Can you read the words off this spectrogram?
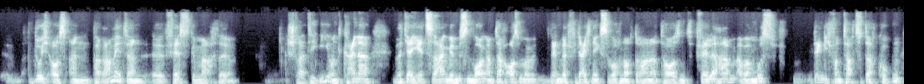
äh, durchaus an Parametern festgemachte Strategie. Und keiner wird ja jetzt sagen, wir müssen morgen am Tag ausmachen, wenn wir vielleicht nächste Woche noch 300.000 Fälle haben, aber muss, denke ich, von Tag zu Tag gucken.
